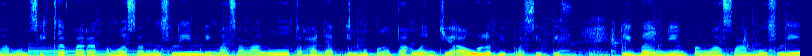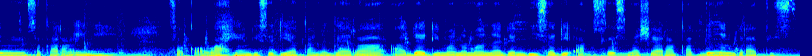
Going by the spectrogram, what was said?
namun sikap para penguasa Muslim di masa lalu terhadap ilmu pengetahuan jauh lebih positif dibanding penguasa Muslim sekarang ini. Sekolah yang disediakan negara ada di mana-mana dan bisa diakses masyarakat dengan gratis.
